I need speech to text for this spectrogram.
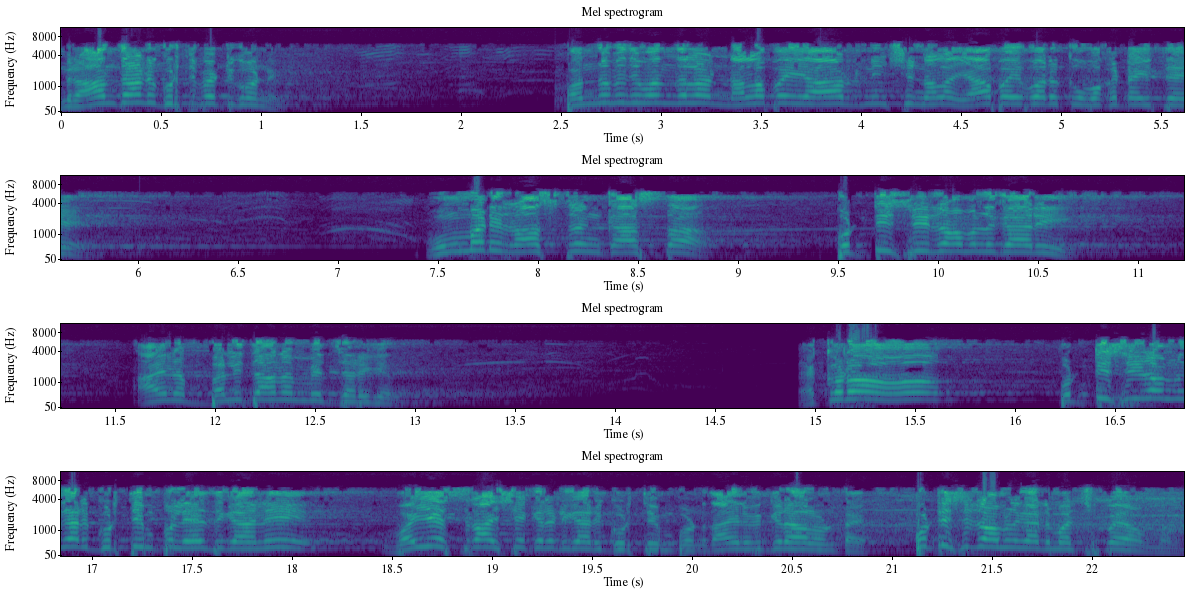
మీరు ఆంధ్రాన్ని గుర్తుపెట్టుకోండి. పంతొమ్మిది వందల నలభై ఆరు నుంచి నల యాభై వరకు ఒకటైతే ఉమ్మడి రాష్ట్రం కాస్త పొట్టి శ్రీరాములు గారి ఆయన బలిదానం మీద జరిగింది. ఎక్కడో పొట్టి శ్రీరాములు గారి గుర్తింపు లేదు కానీ వైఎస్ రాజశేఖర రెడ్డి గారి గుర్తింపు ఉండదు. ఆయన విగ్రహాలు ఉంటాయి. పొట్టి శ్రీరాములు గారిని మర్చిపోయాం మనం.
